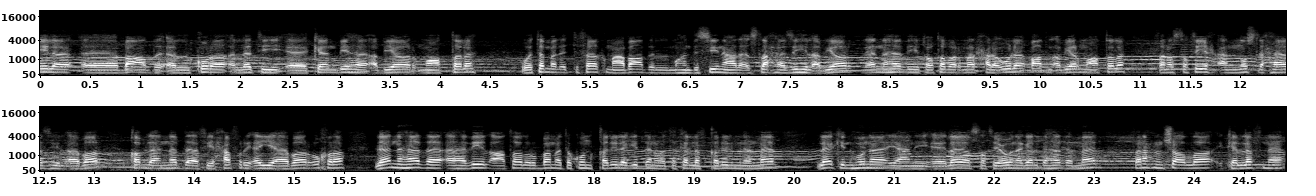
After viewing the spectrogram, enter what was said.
إلى آه، بعض القرى التي آه، كان بها أبيار معطلة وتم الاتفاق مع بعض المهندسين على إصلاح هذه الأبيار لأن هذه تعتبر مرحلة أولى. بعض الأبيار معطلة فنستطيع أن نصلح هذه الآبار قبل أن نبدأ في حفر أي آبار أخرى لأن هذا هذه الأعطال ربما تكون قليلة جدا وتكلف قليل من المال. لكن هنا يعني لا يستطيعون جلب هذا المال. فنحن إن شاء الله كلفنا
